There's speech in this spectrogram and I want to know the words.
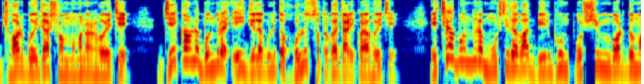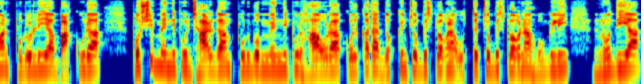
ঝড় বয়ে যাওয়ার সম্ভাবনা রয়েছে। যে কারণে বন্ধুরা এই জেলাগুলিতে হলুদ সতর্কতা জারি করা হয়েছে। এছাড়া বন্ধুরা মুর্শিদাবাদ, বীরভূম, পশ্চিম বর্ধমান, পুরুলিয়া, বাঁকুড়া, পশ্চিম মেদিনীপুর, ঝাড়গ্রাম, পূর্ব মেদিনীপুর, হাওড়া, কলকাতা, দক্ষিণ চব্বিশ পরগনা, উত্তর চব্বিশ পরগনা, হুগলি, নদিয়া,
